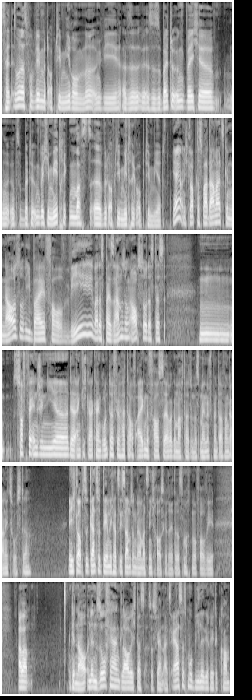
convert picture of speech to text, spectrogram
Ist halt immer das Problem mit Optimierung, ne? Irgendwie, also, also sobald du irgendwelche, ne, sobald du irgendwelche Metriken machst, äh, wird auf die Metrik optimiert. Ja, ja, und ich glaube, das war damals genauso wie bei VW, war das bei Samsung auch so, dass das ein Software-Engineer, der eigentlich gar keinen Grund dafür hatte, auf eigene Faust selber gemacht hat und das Management davon gar nichts wusste. Ich glaube, so ganz so dämlich hat sich Samsung damals nicht rausgeredet, das macht nur VW. Aber genau, und insofern glaube ich, dass, also es werden als erstes mobile Geräte kommen.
